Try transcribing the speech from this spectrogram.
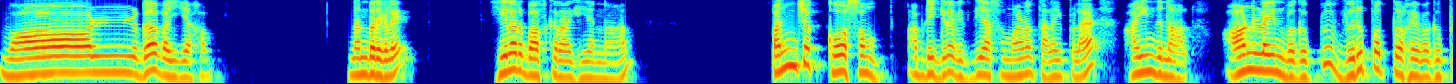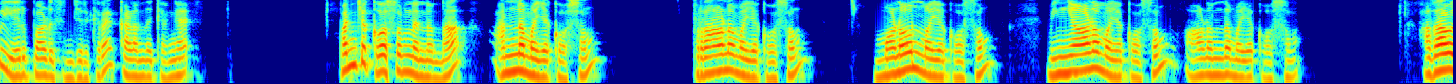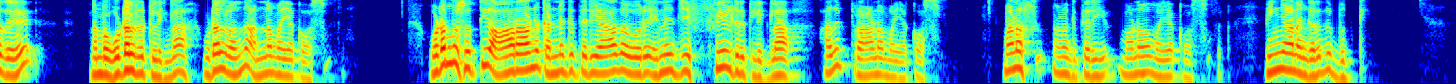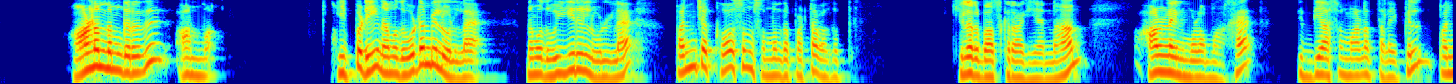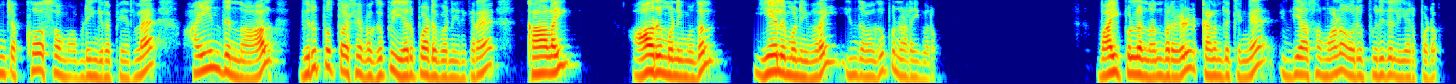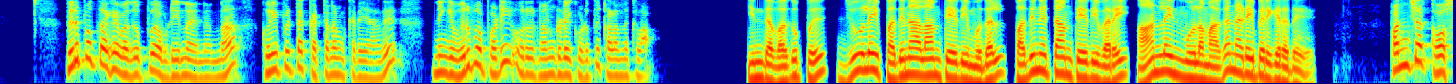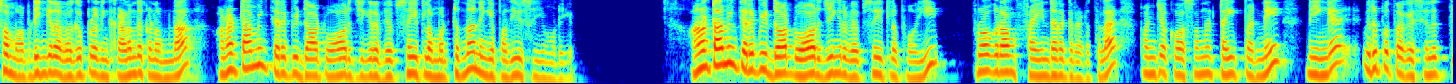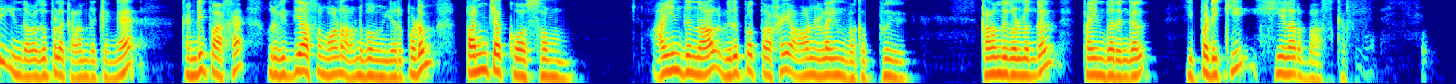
வாழ்க வையகம். நண்பர்களே ஹீலர் பாஸ்கர் ஆகிய நான் பஞ்சகோசம் அப்படிங்கிற வித்தியாசமான தலைப்பில் ஐந்து நாள் ஆன்லைன் வகுப்பு விருப்பத்தொகை வகுப்பு ஏற்பாடு செஞ்சுருக்கிறேன் கலந்துக்கங்க. பஞ்சகோசம்னு என்னென்னா அன்னமய கோஷம் பிராணமய கோஷம் மனோன்மய கோஷம் விஞ்ஞானமய கோஷம் ஆனந்தமய கோஷம். அதாவது நம்ம உடல் இருக்கு இல்லைங்களா? உடல் வந்து அன்னமய கோஷம். உடம்பு சுற்றி ஆறான்னு கண்ணுக்கு தெரியாத ஒரு எனர்ஜி ஃபீல்டு இருக்கு இல்லைங்களா? அது பிராணமய கோஷம். மனசு நமக்கு தெரியும். மனோமய கோஷம். விஞ்ஞானங்கிறது புத்தி. ஆனந்தங்கிறது ஆன்மா. இப்படி நமது உடம்பில் உள்ள நமது உயிரில் உள்ள பஞ்ச கோஷம் சம்பந்தப்பட்ட வகுப்பு. கிளர் பாஸ்கர் ஆகிய நான் ஆன்லைன் மூலமாக வித்தியாசமான தலைப்பில் பஞ்ச கோஷம் அப்படிங்கிற பேரில் ஐந்து நாள் விருப்பத்தொகை வகுப்பு ஏற்பாடு பண்ணியிருக்கிறேன். காலை ஆறு மணி முதல் ஏழு மணி வரை இந்த வகுப்பு நடைபெறும். வாய்ப்புள்ள நண்பர்கள் கலந்துக்குங்க. வித்தியாசமான ஒரு புரிதல் ஏற்படும். விருப்பத்தொகை வகுப்பு அப்படின்னா என்னென்னா குறிப்பிட்ட கட்டணம் கிடையாது. நீங்கள் விருப்பப்படி ஒரு நன்கொடை கொடுத்து கலந்துக்கலாம். இந்த வகுப்பு ஜூலை பதினாலாம் தேதி முதல் பதினெட்டாம் தேதி வரை ஆன்லைன் மூலமாக நடைபெறுகிறது. பஞ்ச கோஷம் அப்படிங்கிற வகுப்பில் நீங்கள் கலந்துக்கணும்னா அனட்டாமிக் தெரப்பி டாட் ஓஆர்ஜிங்கிற வெப்சைட்டில் மட்டும்தான் நீங்கள் பதிவு செய்ய முடியும். அனட்டாமிக் தெரப்பி டாட் ஓஆர்ஜிங்கிற வெப்சைட்டில் போய் ப்ரோக்ராம் ஃபைண்டருங்கிற இடத்துல பஞ்சகோஷம்னு டைப் பண்ணி நீங்கள் விருப்பத்தொகை செலுத்தி இந்த வகுப்பில் கலந்துக்கங்க. கண்டிப்பாக ஒரு வித்தியாசமான அனுபவம் ஏற்படும். பஞ்ச கோஷம் ஐந்து நாள் விருப்பத்தொகை ஆன்லைன் வகுப்பு. கலந்து கொள்ளுங்கள் பயன்பெறுங்கள். இப்படிக்கு ஹீலர் பாஸ்கர்.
